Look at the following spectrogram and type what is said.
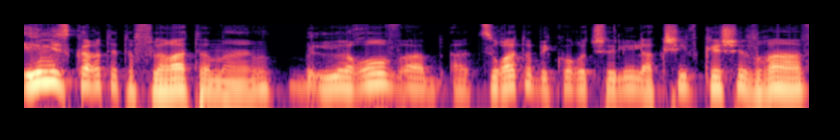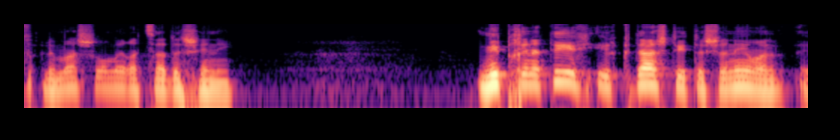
אם הזכרת את הפלרת המים, לרוב צורת הביקורת שלי להקשיב קשב רב למה שאומר הצד השני. מבחינתי הקדשתי את השנים, על, אה,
